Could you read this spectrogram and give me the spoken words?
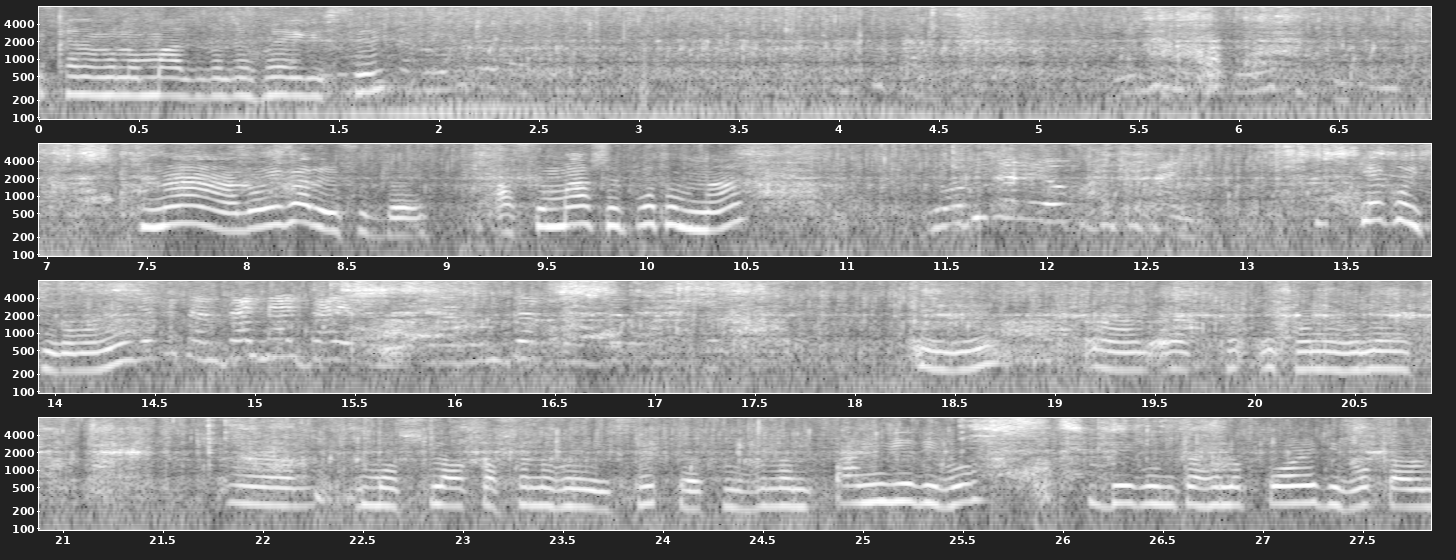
এখানে হলো মাছ ভাজা হয়ে গেছে। না রবিবারে শুদ্ধ। আজকে মাসের প্রথম না? কে কইছে মানে? এই যে, আর এখানে হলো মশলা কষানো হয়ে গেছে, তো এখন হলো আমি পানি দিয়ে দিব। বেগুনটা হলো পরে দিব, কারণ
